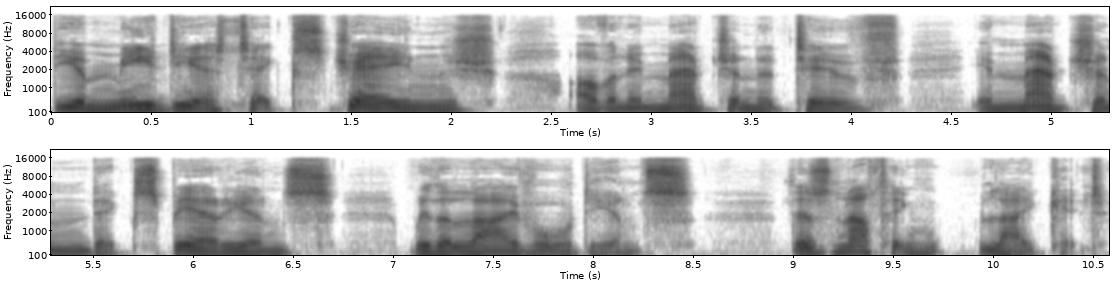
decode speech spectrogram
The immediate exchange of an imaginative, imagined experience with a live audience. There's nothing like it.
